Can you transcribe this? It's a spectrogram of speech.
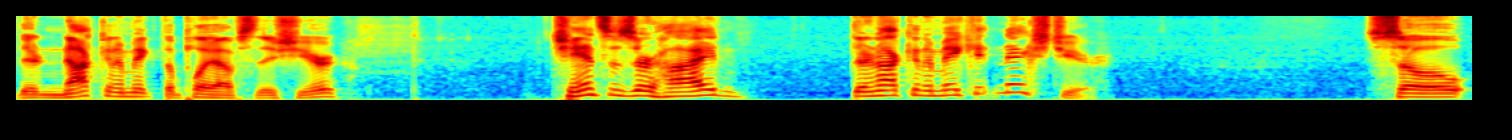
They're not going to make the playoffs this year. Chances are high they're not going to make it next year. So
